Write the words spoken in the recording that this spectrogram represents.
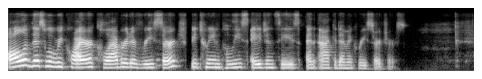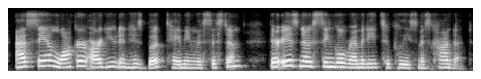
All of this will require collaborative research between police agencies and academic researchers. As Sam Walker argued in his book, Taming the System, there is no single remedy to police misconduct.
